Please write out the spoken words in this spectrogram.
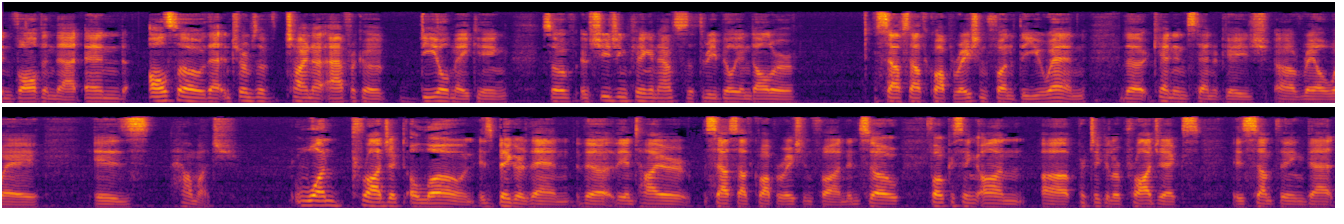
involved in that. And also that in terms of China Africa deal making, so if, if Xi Jinping announces a three billion dollar South South Cooperation Fund at the UN, the Kenyan Standard Gauge uh, Railway is how much? One project alone is bigger than the the entire South South Cooperation Fund, and so focusing on uh, particular projects is something that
